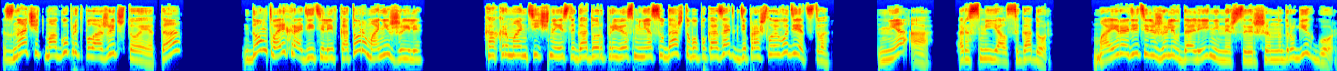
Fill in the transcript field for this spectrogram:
Значит, могу предположить, что это... Дом твоих родителей, в котором они жили. Как романтично, если Гадор привез меня сюда, чтобы показать, где прошло его детство. «Не-а», — рассмеялся Гадор. «Мои родители жили в долине меж совершенно других гор,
